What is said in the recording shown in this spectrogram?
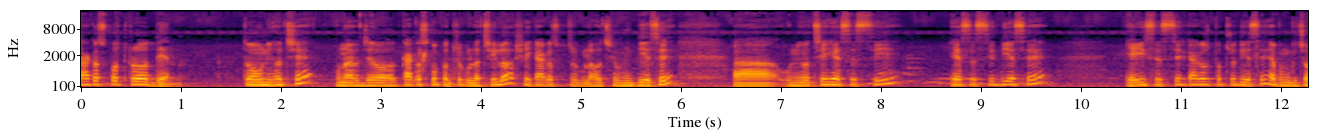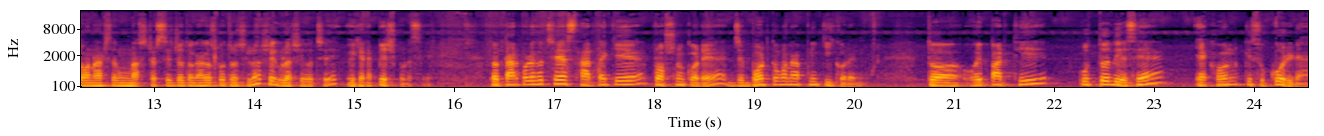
কাগজপত্র দেন। তো উনি হচ্ছে ওনার যে কাগজপত্রগুলো ছিল, সেই কাগজপত্রগুলো হচ্ছে উনি দিয়েছে। উনি হচ্ছে এসএসসি এসএসসি দিয়েছে এইচএসসির কাগজপত্র দিয়েছে এবং কিছু অনার্স এবং মাস্টার্সের যত কাগজপত্র ছিল সেগুলো সে হচ্ছে ওইখানে পেশ করেছে। তো তারপরে হচ্ছে স্যার তাকে প্রশ্ন করে যে, বর্তমানে আপনি কি করেন? তো ওই প্রার্থী উত্তর দিয়েছে, এখন কিছু করি না।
